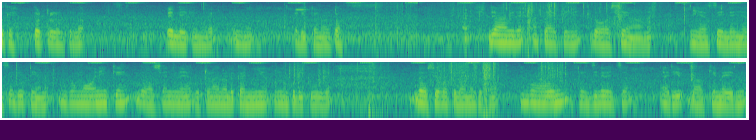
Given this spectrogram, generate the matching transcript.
ഓക്കെ തൊട്ടുള്ള ബെല്ലൈക്കും കൂടെ ഒന്ന് അടിക്കണം കേട്ടോ. രാവിലെ അത്താഴത്തിന് ദോശയാണ്. നിയാസ ഇല്ല ഗ്യാസ് ഡ്യൂട്ടിയാണ്. ഇപ്പോൾ മോനിക്ക് ദോശ തന്നെ കിട്ടണം കഞ്ഞി ഒന്നും കുടിക്കൂല. ദോശ പത്തിലാണ് കിട്ടണം. അപ്പോൾ മോന് ഫ്രിഡ്ജിൽ വെച്ച അരി ബാക്കിയുണ്ടായിരുന്നു.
